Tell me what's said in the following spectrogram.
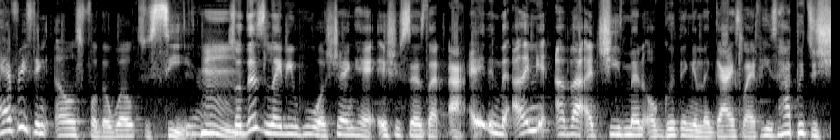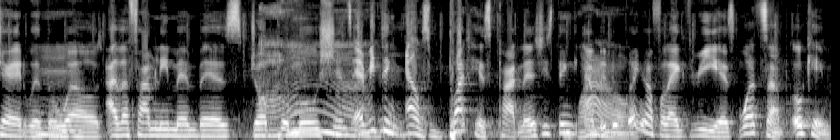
everything else for the world to see. So this lady who was sharing her issue says that ah, anything that any other achievement or good thing in the guy's life, he's happy to share it with the world, other family members, job promotions, everything else but his partner. And she's thinking, ah, they've been going out for like three years. What's up? Okay,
